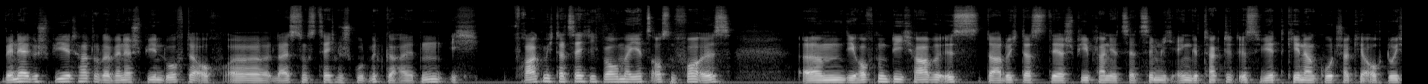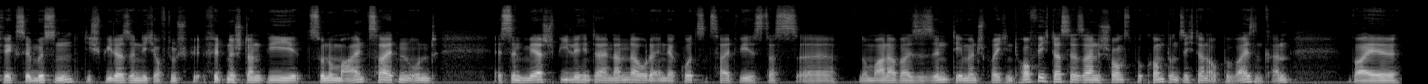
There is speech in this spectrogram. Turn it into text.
wenn er gespielt hat oder wenn er spielen durfte, auch äh, leistungstechnisch gut mitgehalten. Ich frage mich tatsächlich, warum er jetzt außen vor ist. Ähm, die Hoffnung, die ich habe, ist, dadurch, dass der Spielplan jetzt ja ziemlich eng getaktet ist, wird Kenan Kocak ja auch durchwechseln müssen. Die Spieler sind nicht auf dem Fitnessstand wie zu normalen Zeiten und es sind mehr Spiele hintereinander oder in der kurzen Zeit, wie es das äh, normalerweise sind. Dementsprechend hoffe ich, dass er seine Chance bekommt und sich dann auch beweisen kann, weil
